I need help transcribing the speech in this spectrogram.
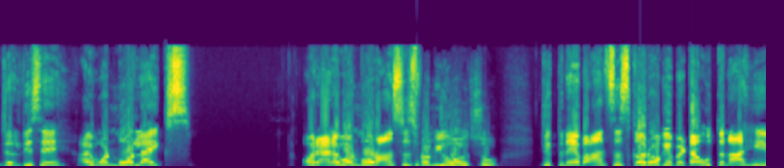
जल्दी से आई वॉन्ट मोर लाइक्स और and I want more answers from you also जितने आंसर्स करोगे बेटा, उतना ही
